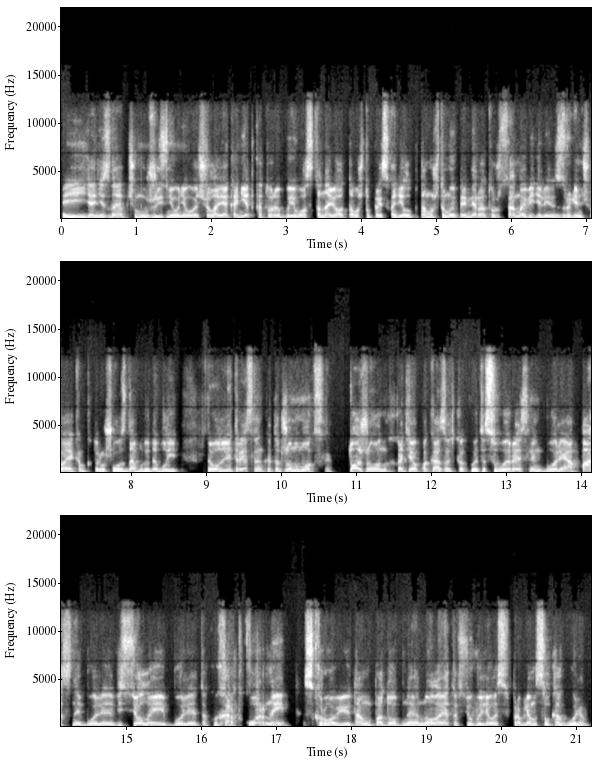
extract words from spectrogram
И я не знаю, почему в жизни у него человека нет, который бы его остановил от того, что происходило. Потому что мы примерно то же самое видели с другим человеком, который ушел из WWE. Elite Wrestling – это Джон Моксли. Тоже он хотел показывать какой-то свой рестлинг, более опасный, более веселый, более такой хардкорный, с кровью и тому подобное. Но это все вылилось в проблемы с алкоголем.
